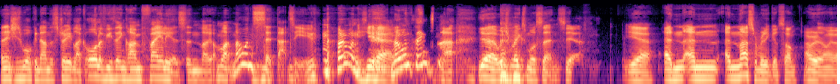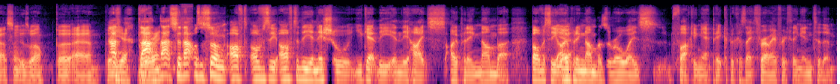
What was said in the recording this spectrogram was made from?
then she's walking down the street like all of you think i'm failures and like i'm like no one said that to you no one yeah no one thinks that yeah which makes more sense yeah yeah, and and and that's a really good song. I really like that song as well. But, uh, but that's, yeah, that right. that so that was a song after obviously after the initial you get the in the heights opening number, but obviously yeah. opening numbers are always fucking epic because they throw everything into them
